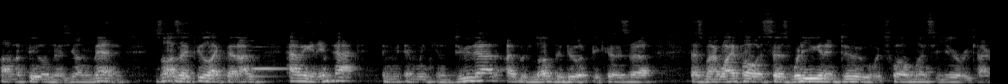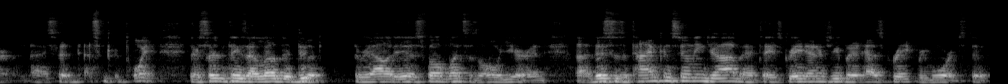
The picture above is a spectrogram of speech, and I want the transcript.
on the field, and as young men. As long as I feel like that I'm having an impact and, and we can do that, I would love to do it because, uh, as my wife always says, what are you going to do with 12 months a year retirement? And I said, that's a good point. There's certain things I love to do. The reality is, 12 months is a whole year. And uh, this is a time consuming job and it takes great energy, but it has great rewards too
